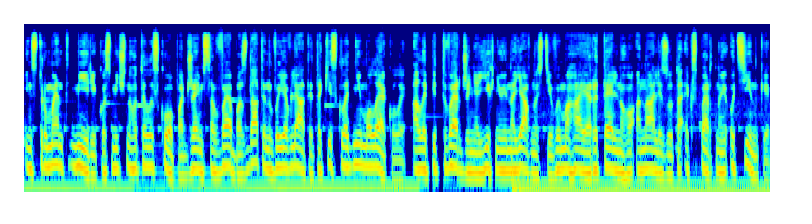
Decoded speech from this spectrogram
Інструмент мірі космічного телескопа Джеймса Веба здатен виявляти такі складні молекули, але підтвердження їхньої наявності вимагає ретельного аналізу та експертної оцінки.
